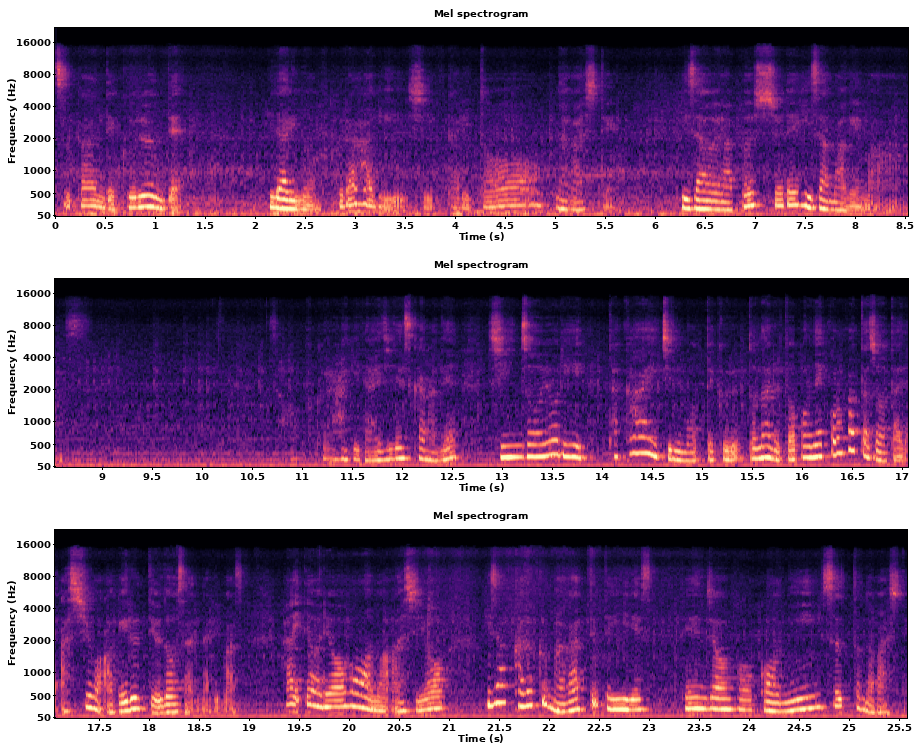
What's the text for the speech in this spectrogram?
掴んでくるんで左のふくらはぎしっかりと流して膝裏プッシュで膝曲げます。そうふくらはぎ大事ですからね。心臓より高い位置に持ってくるとなるとこの寝っ転がった状態で足を上げるっていう動作になります。はいでは両方の足を膝軽く曲がってていいです。天井方向にスッと伸ばして。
